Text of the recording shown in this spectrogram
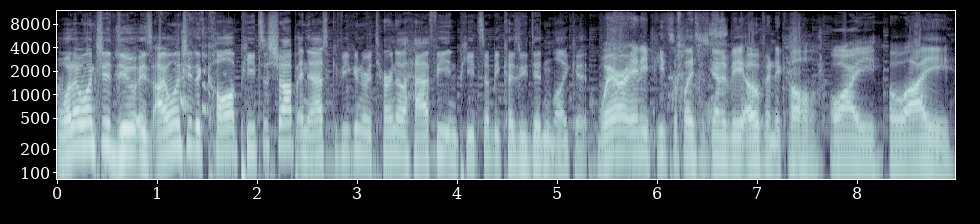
what I want you to do is I want you to call a pizza shop and ask if you can return a half-eaten pizza because you didn't like it. Where are any pizza places going to be open to call? Hawaii. Hawaii.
